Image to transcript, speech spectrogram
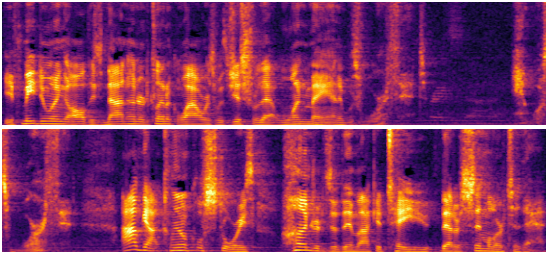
if me doing all these 900 clinical hours was just for that one man, it was worth it. It was worth it. I've got clinical stories, hundreds of them I could tell you that are similar to that.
